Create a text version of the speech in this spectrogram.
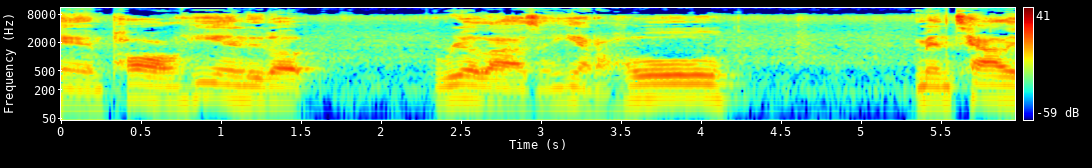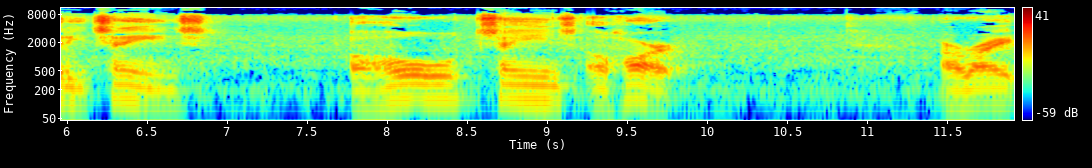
and Paul, he ended up realizing he had a whole mentality change, a whole change of heart. All right.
